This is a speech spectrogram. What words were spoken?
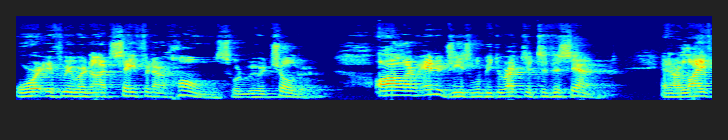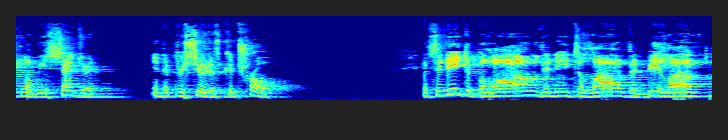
or if we were not safe in our homes when we were children, all our energies will be directed to this end, and our life will be centered in the pursuit of control. If the need to belong, the need to love and be loved,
